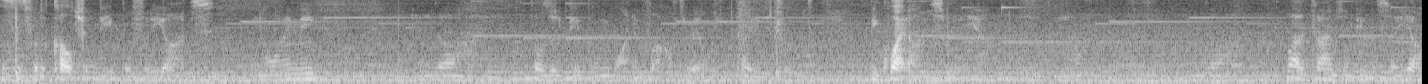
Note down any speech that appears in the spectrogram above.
This is for the culture people, for the arts. You know what I mean? And uh, those are the people we want involved, really. Tell you the truth. Be quite honest with you. You know. And uh, a lot of times when people say, "Yo,"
